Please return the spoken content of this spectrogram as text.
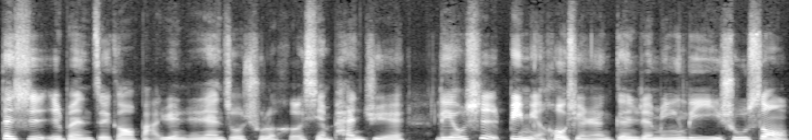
但是，日本最高法院仍然做出了和宪判决，理由是避免候选人跟人民利益输送，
